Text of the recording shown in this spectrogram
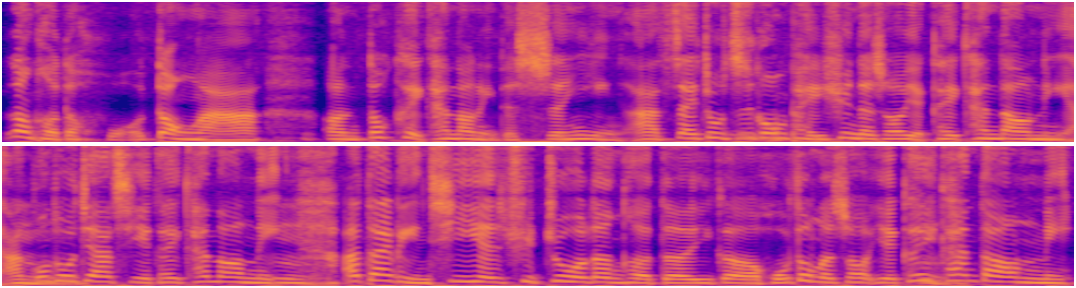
任何的活动啊，嗯，都可以看到你的身影啊。在做职工培训的时候，也可以看到你啊；工作假期也可以看到你啊；带领企业去做任何的一个活动的时候，也可以看到你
